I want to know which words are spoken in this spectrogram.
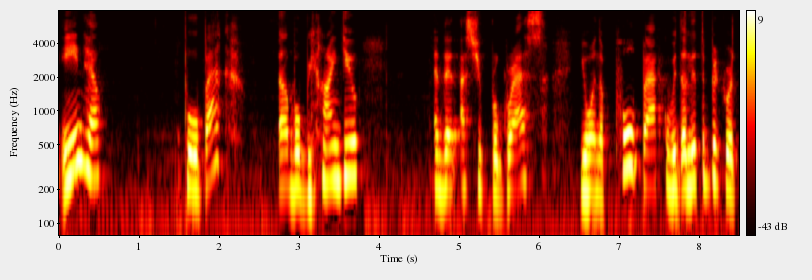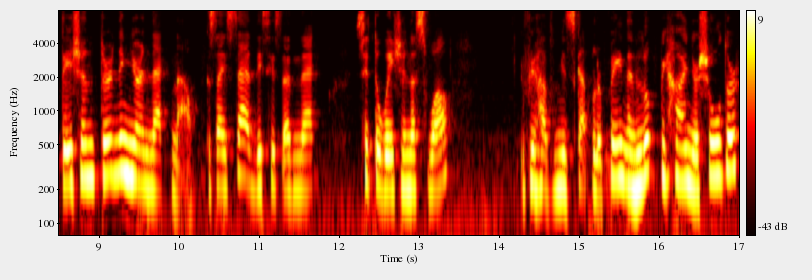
inhale, pull back, elbow behind you. And then as you progress, you want to pull back with a little bit rotation, turning your neck now. Because I said this is a neck situation as well if you have mid-scapular pain and look behind your shoulder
